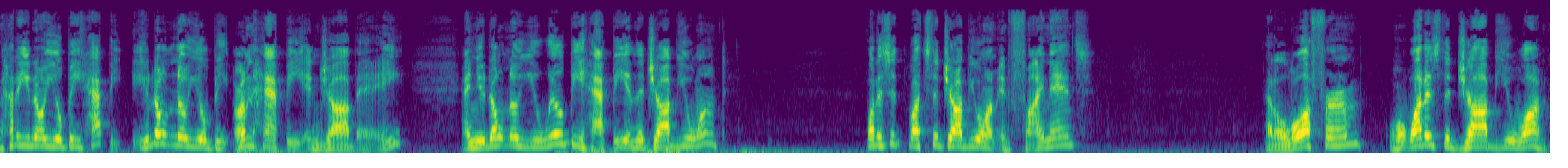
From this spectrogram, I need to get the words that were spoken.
How do you know you'll be happy? You don't know you'll be unhappy in job A, and you don't know you will be happy in the job you want. What is it? What's the job you want? In finance? At a law firm? What is the job you want?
